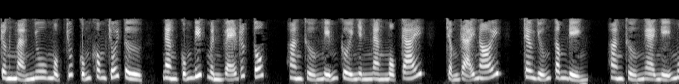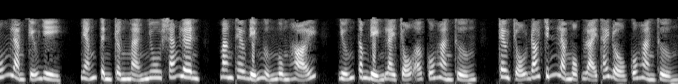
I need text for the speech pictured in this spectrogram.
Trần mạng Nhu một chút cũng không chối từ, nàng cũng biết mình vẽ rất tốt, hoàng thượng mỉm cười nhìn nàng một cái, chậm rãi nói, treo dưỡng tâm điện, hoàng thượng ngài nghĩ muốn làm kiểu gì, nhãn tình Trần mạng Nhu sáng lên, mang theo điểm ngượng ngùng hỏi, dưỡng tâm điện là chỗ ở của hoàng thượng, treo chỗ đó chính là một loại thái độ của hoàng thượng,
